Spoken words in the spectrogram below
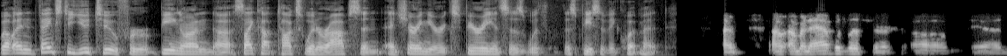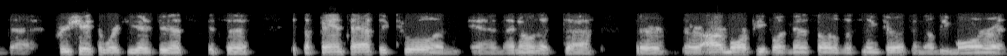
Well, and thanks to you too for being on uh, SICOP Talks Winter Ops and, and sharing your experiences with this piece of equipment. I'm, I'm an avid listener um, and uh, appreciate the work you guys do. That's it's a it's a fantastic tool, and and I know that uh, there there are more people in Minnesota listening to it, and there'll be more, and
